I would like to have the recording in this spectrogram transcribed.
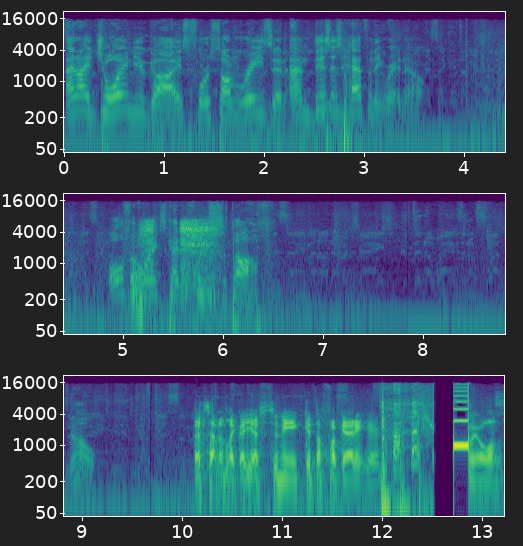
And I joined you guys for some reason, and this is happening right now. Also, Onyx, can you please stop? No. That sounded like a yes to me. Get the fuck out of here. Wait, hold on.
